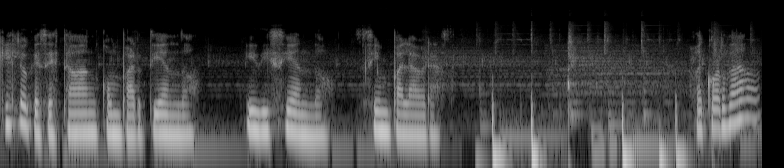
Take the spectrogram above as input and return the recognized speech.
¿Qué es lo que se estaban compartiendo y diciendo sin palabras? ¿Recordá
